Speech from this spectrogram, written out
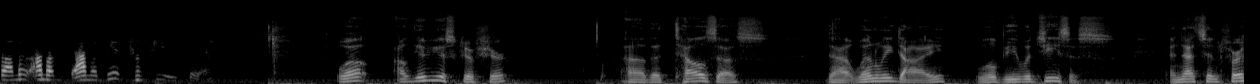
So I'm a, I'm a, I'm a bit confused there. Well, I'll give you a scripture uh, that tells us that when we die, we'll be with Jesus. And that's in 1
